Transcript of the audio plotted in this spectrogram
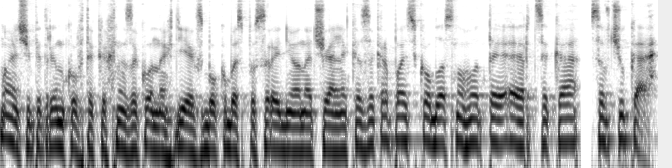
маючи підтримку в таких незаконних діях з боку безпосереднього начальника Закарпатського обласного ТРЦК Савчука.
